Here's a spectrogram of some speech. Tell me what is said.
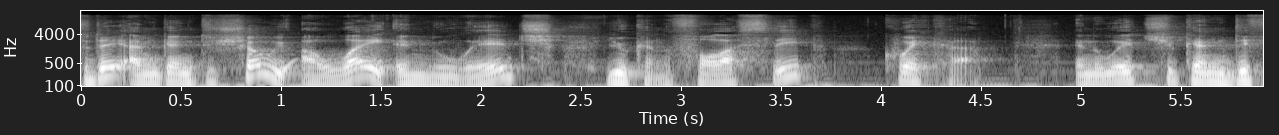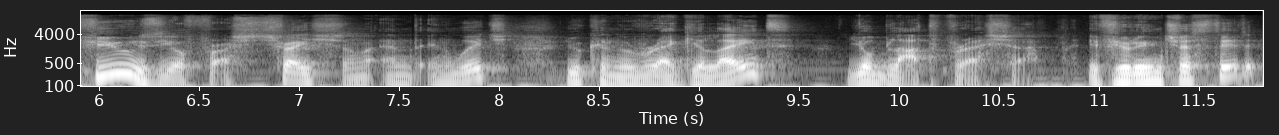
Today I'm going to show you a way in which you can fall asleep quicker, in which you can diffuse your frustration and in which you can regulate your blood pressure. If you're interested,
